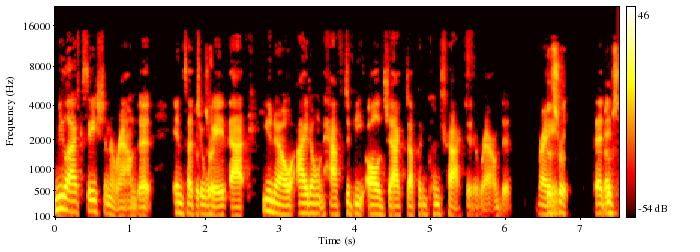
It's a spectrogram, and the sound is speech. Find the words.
relaxation around it in such That's a way right. that you know i don't have to be all jacked up and contracted around it right That's right? that it,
